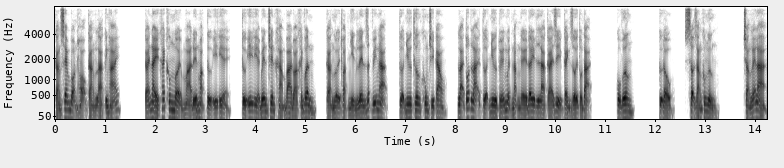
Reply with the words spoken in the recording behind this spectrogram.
càng xem bọn họ càng là kinh hãi. Cái này khách không mời mà đến mặc từ y ỉa từ y ỉa bên trên khảm ba đoá khánh vân, cả người thoạt nhìn lên rất vĩ ngạn, tựa như thương khung trí cao, lại tốt lại tựa như tuế nguyệt nặng nghề đây là cái gì cảnh giới tồn tại? Cổ vương, cự đầu, sợ rằng không ngừng. Chẳng lẽ là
